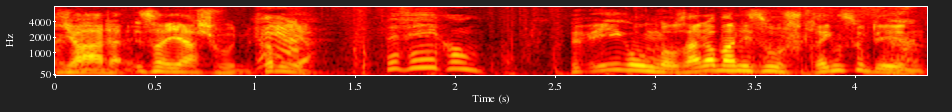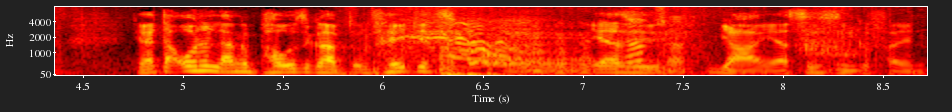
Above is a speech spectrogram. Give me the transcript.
Ja, da ist er ja schon. Komm her. Bewegung. Bewegung. Sei doch mal nicht so streng zu denen. Der hat da auch eine lange Pause gehabt und fällt jetzt... Er ist, ja, er ist ihm gefallen.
